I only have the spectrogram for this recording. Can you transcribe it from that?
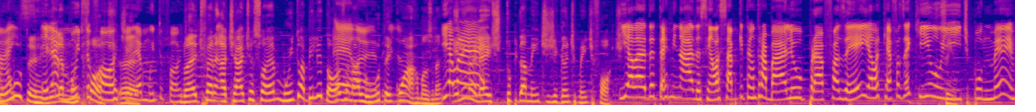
demais. Luther, e Ele, é, muito forte, é. ele é muito forte. Não é diferente. A Tchatcha só é muito habilidosa É, na ela é luta e com armas, né? E ela ele não, é- ele é estupidamente, gigantemente forte. E ela é determinada, assim, ela sabe que tem um trabalho pra fazer e ela quer fazer aquilo. Sim. E, tipo, man,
